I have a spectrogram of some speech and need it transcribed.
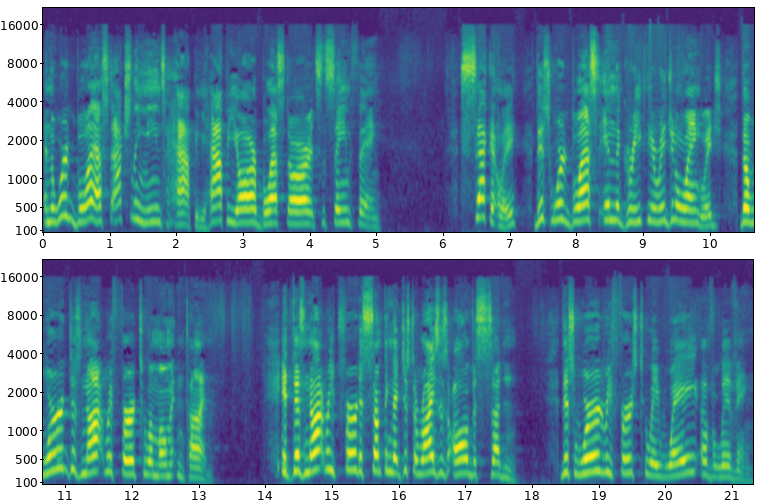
And the word blessed actually means happy. Happy are, blessed are, it's the same thing. Secondly, this word blessed in the Greek, the original language, the word does not refer to a moment in time. It does not refer to something that just arises all of a sudden. This word refers to a way of living.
